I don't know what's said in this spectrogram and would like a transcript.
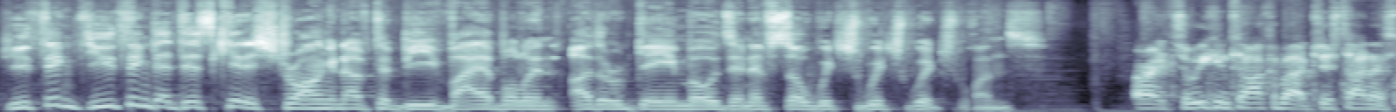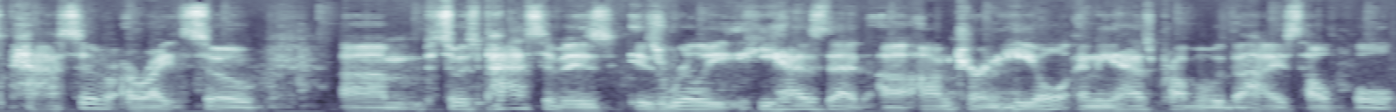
Do you think do you think that this kid is strong enough to be viable in other game modes? And if so, which which which ones? All right, so we can talk about just on his passive. All right, so um, so his passive is is really he has that uh, on turn heal, and he has probably the highest health pool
